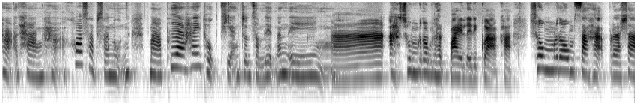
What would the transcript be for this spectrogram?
หาทางหาข้อสนับสนุนมาเพื่อให้ถกเถียงจนสำเร็จนั่นเองอ่าอะชมรมถัดไปเลยดีกว่าค่ะ ชมรมสหประชา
